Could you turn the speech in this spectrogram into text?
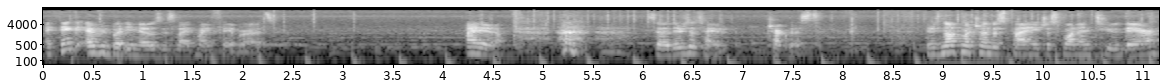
I think everybody knows it's like my favorite. I don't know so there's a track list there's not much on the spine it's just one and two there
